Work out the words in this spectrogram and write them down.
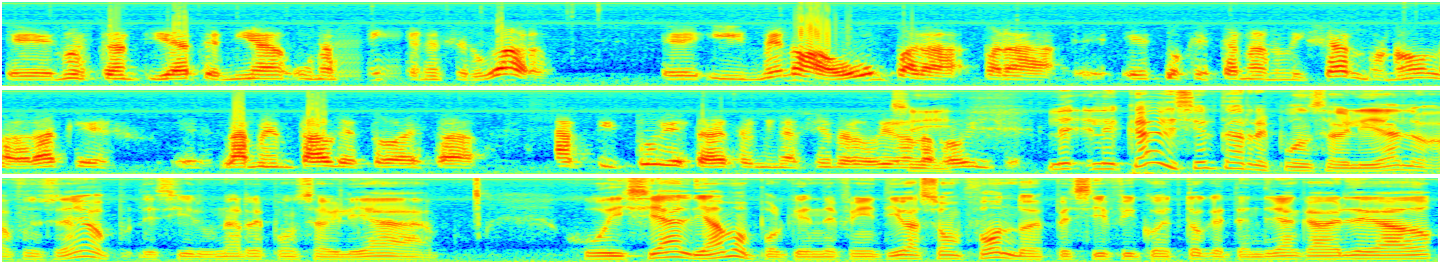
eh, nuestra entidad tenía una cita en ese lugar. Eh, y menos aún para, para eh, estos que están analizando, ¿no? La verdad que es, lamentable toda esta actitud y esta determinación del gobierno de la provincia. ¿Le, cabe cierta responsabilidad a los funcionarios? Es decir, una responsabilidad judicial, digamos, porque en definitiva son fondos específicos estos que tendrían que haber llegado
